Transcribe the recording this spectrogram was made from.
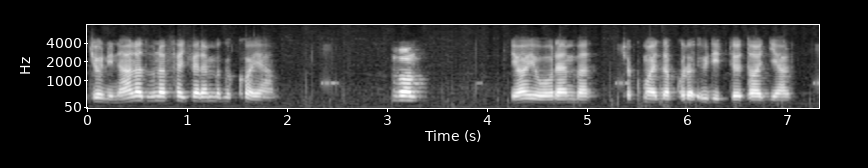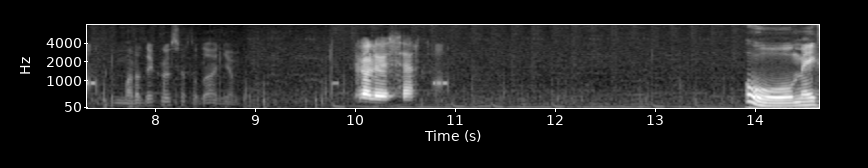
Johnny, nálad van a fegyverem meg a kajám? Van. Ja, jó, rendben. Csak majd akkor a üdítőt adjál. Maradék lőszert odaadjam? A lőszert. Ó, még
